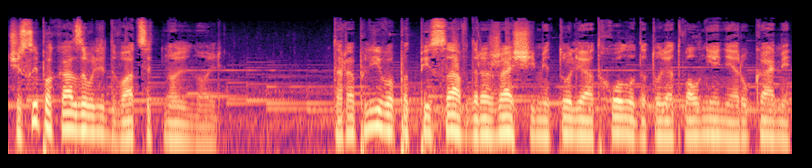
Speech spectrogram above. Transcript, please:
Часы показывали 20.00. Торопливо подписав дрожащими то ли от холода, то ли от волнения руками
